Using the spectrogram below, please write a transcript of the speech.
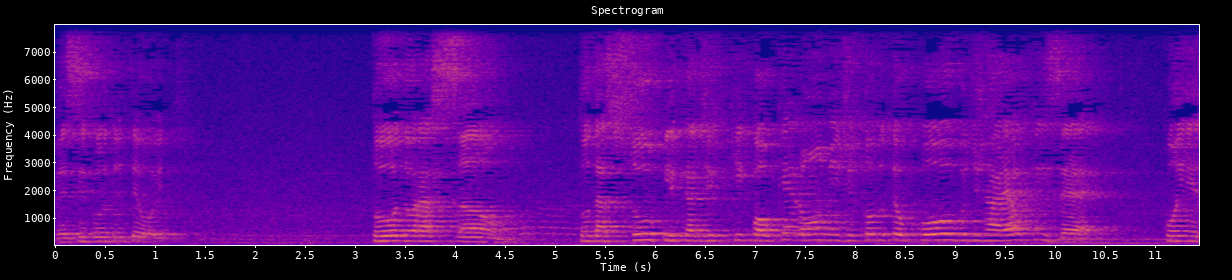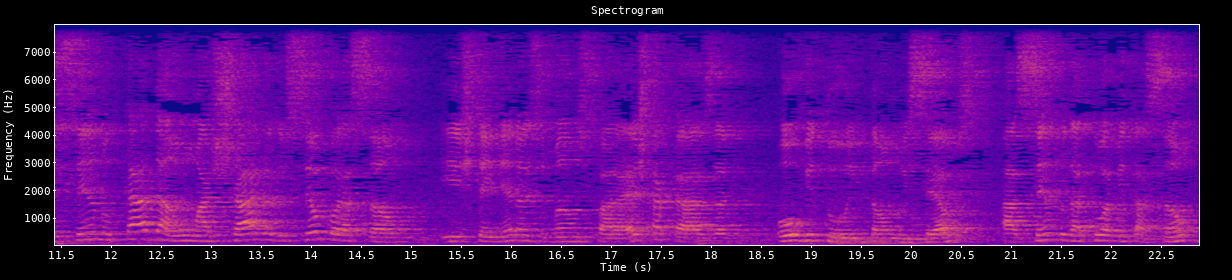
Versículo 38. Toda oração, toda súplica de que qualquer homem de todo o teu povo de Israel fizer, conhecendo cada um a chaga do seu coração e estendendo as mãos para esta casa, ouve tu então nos céus, assento da tua habitação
